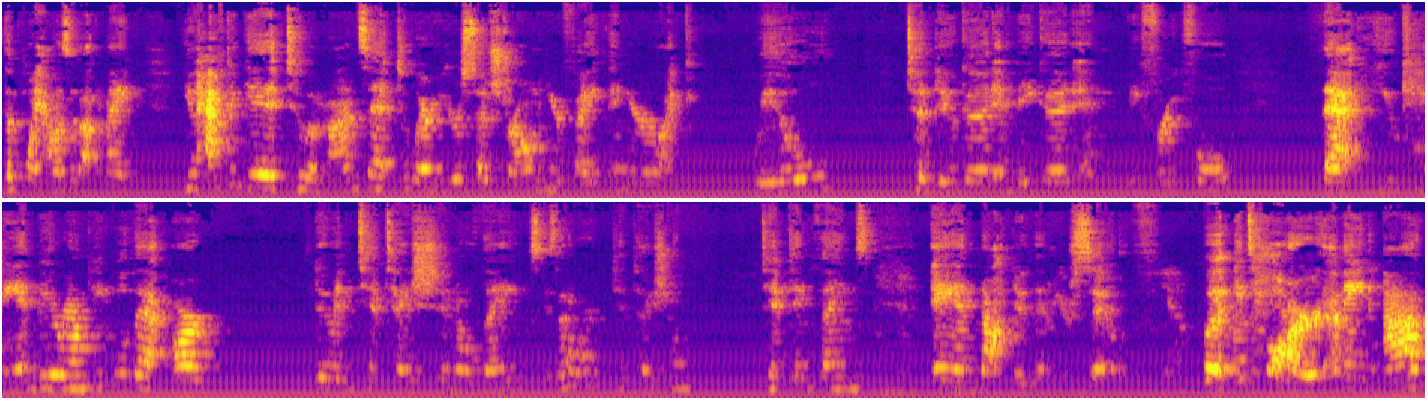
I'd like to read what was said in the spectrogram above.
the point I was about to make. You have to get to a mindset to where you're so strong in your faith and your like will to do good and be good and be fruitful that you can be around people that are doing temptational things. Is that a word? Temptational? Tempting things and not do them yourself Yeah. but it's hard. I mean, I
